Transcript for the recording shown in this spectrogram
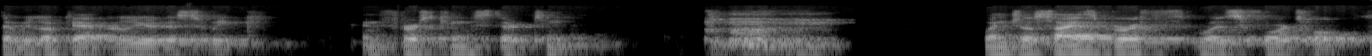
that we looked at earlier this week in 1 Kings 13? when Josiah's birth was foretold.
